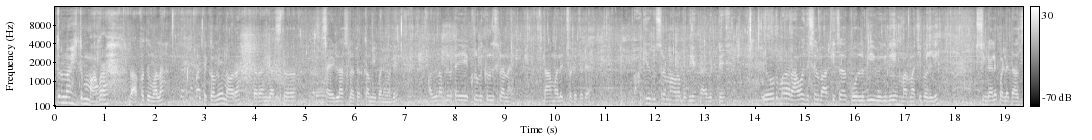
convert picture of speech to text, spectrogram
मित्रांनो इथं मावरा दाखवतो तुम्हाला. इथे कमी आहे मावरा कारण जास्त साईडला असला तर कमी पाण्यामध्ये अजून आपल्याला काही एकरू बिकरू दिसला नाही. दाम आले छोट्या छोट्या. बाकी दुसरा मावरा बघूया काय भेटते एवढं तुम्हाला रावच दिसेल बाकीचं कोलबी वेगळी मरणाची पडली. शिंगाले पडल्यात आज.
